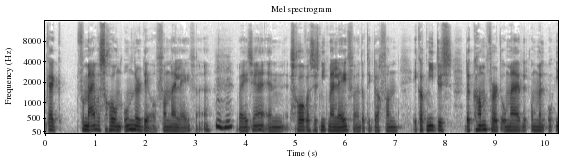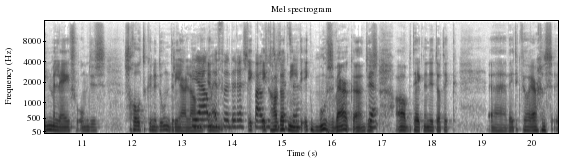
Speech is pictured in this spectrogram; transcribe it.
Kijk, voor mij was school een onderdeel van mijn leven. Mhm. Weet je, en school was dus niet mijn leven. Dat ik dacht van, ik had niet dus de comfort om, mijn, om mijn, in mijn leven om dus school te kunnen doen drie jaar lang. Ja, om En even de rest ik, pauze ik te had dat zetten. niet. Ik moest werken. Dus Ja. al betekende dit dat ik, eh, weet ik veel, ergens eh,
